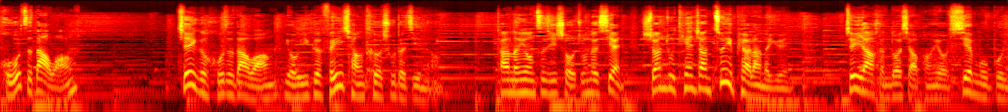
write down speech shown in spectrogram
胡子大王。这个胡子大王有一个非常特殊的技能，他能用自己手中的线拴住天上最漂亮的云，这样很多小朋友羡慕不已。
